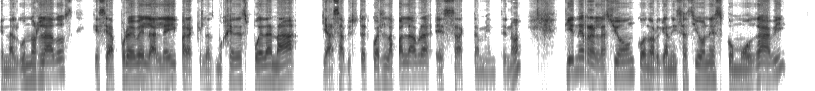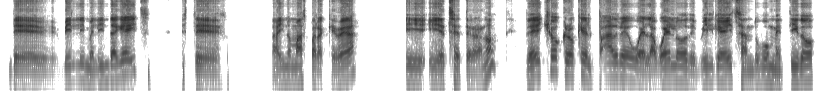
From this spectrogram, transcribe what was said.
en algunos lados que se apruebe la ley para que las mujeres puedan a, ya sabe usted cuál es la palabra, exactamente, ¿no? Tiene relación con organizaciones como Gavi, de Bill y Melinda Gates, este, ahí nomás para que vea, y, y etcétera, ¿no? De hecho, creo que el padre o el abuelo de Bill Gates anduvo metido,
